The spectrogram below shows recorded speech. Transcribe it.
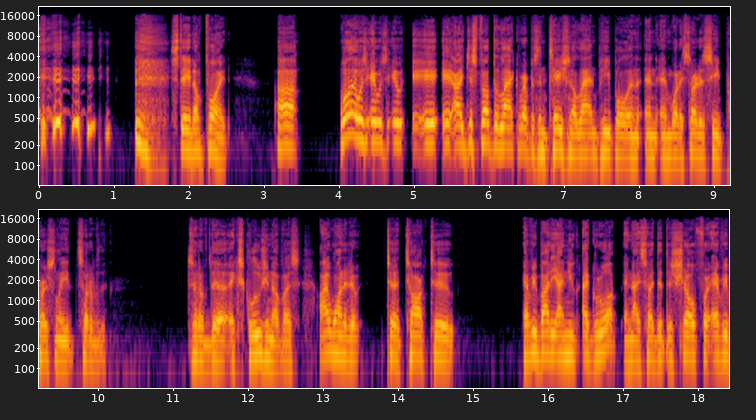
Staying on point. Uh, well, it was it was it, it, it, I just felt the lack of representation of Latin people, and, and and what I started to see personally, sort of, sort of the exclusion of us. I wanted to to talk to everybody I knew I grew up, and I so I did the show for every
